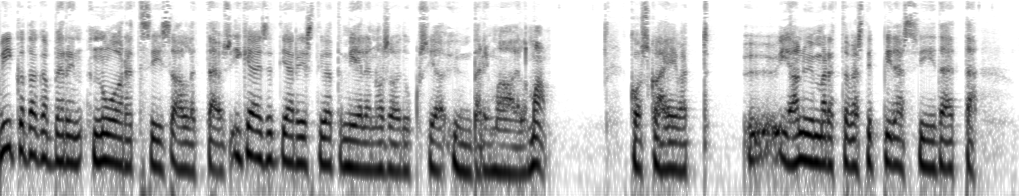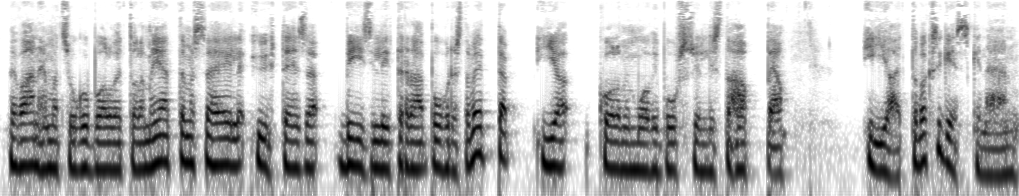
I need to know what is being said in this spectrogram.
Viikko takaperin nuoret, siis alle täysikäiset, järjestivät mielenosoituksia ympäri maailmaa, koska he eivät ihan ymmärrettävästi pidä siitä, että me vanhemmat sukupolvet olemme jättämässä heille yhteensä 5 litraa puhdasta vettä ja kolme muovipussillista happea jaettavaksi keskenään.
